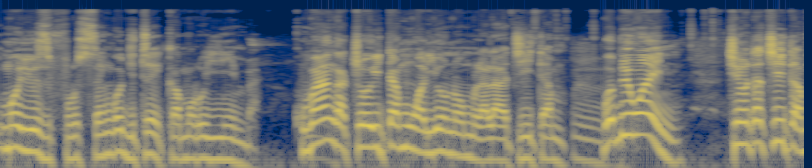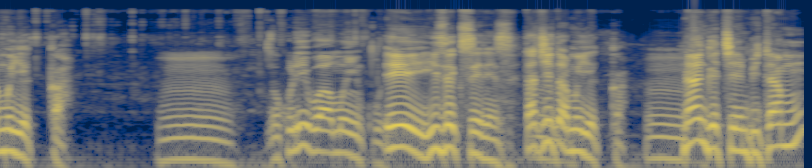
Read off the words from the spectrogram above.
more useful senga ogiteeka mu luyimba. Kubanga kyoyitamu waliyo n'omulala akiyitamu. Mm. bobi wine kino takiyitamu yekka mm. okuliibwamu enkwe Eh, his excellence takiyitamu yekka Mm. nange kyempitamu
